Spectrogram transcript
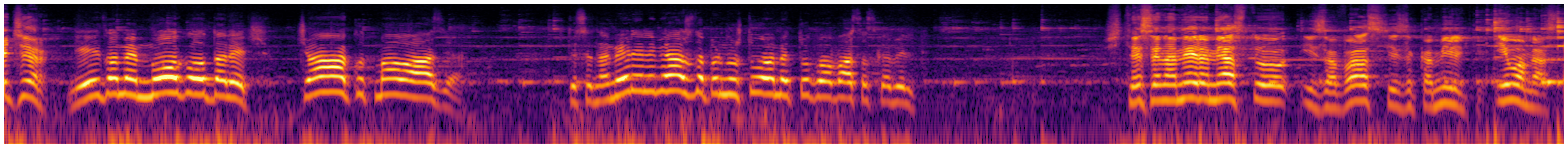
вечер! Ние идваме много отдалеч, чак от Мала Азия. Ще се намери ли място да пренощуваме тук във вас с кабилите? Ще се намеря място и за вас, и за камилите. Има място.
